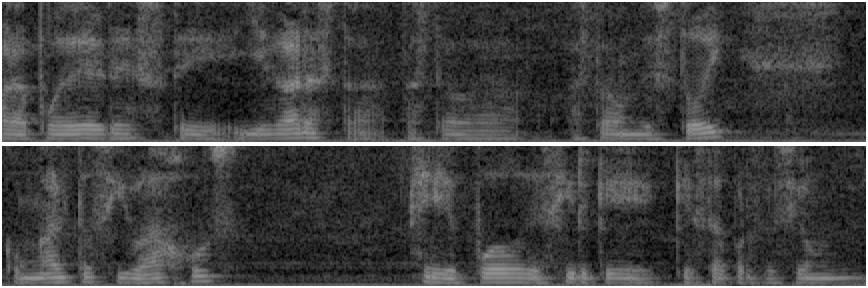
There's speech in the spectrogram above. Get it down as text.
para poder este, llegar hasta, hasta, hasta donde estoy, con altos y bajos. Eh, puedo decir que, que esta profesión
